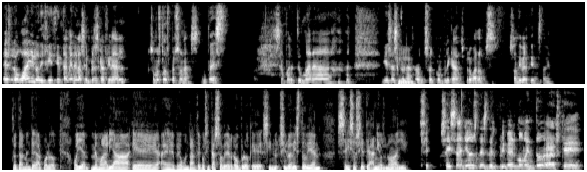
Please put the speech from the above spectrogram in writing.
es lo guay y lo difícil también de las empresas, que al final somos todos personas. Entonces, esa parte humana y esas cosas son, complicadas, pero bueno, son divertidas también. Totalmente de acuerdo. Oye, me molaría eh, eh, preguntarte cositas sobre GoPro, que si, lo he visto bien, seis o siete años, ¿no? Allí. Sí, seis años desde el primer momento. La verdad es que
